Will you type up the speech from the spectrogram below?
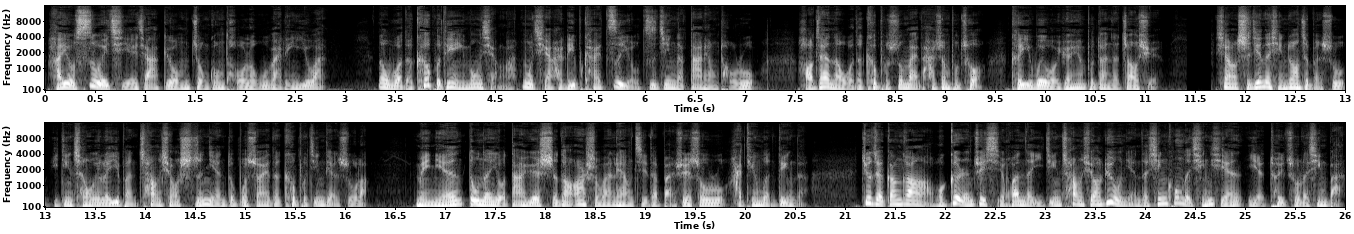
还有四位企业家给我们总共投了五百零一万。那我的科普电影梦想啊，目前还离不开自有资金的大量投入。好在呢，我的科普书卖的还算不错，可以为我源源不断的造血。像《时间的形状》这本书已经成为了一本畅销十年都不衰的科普经典书了，每年都能有大约十到二十万量级的版税收入，还挺稳定的。就在刚刚啊，我个人最喜欢的、已经畅销六年的《星空的琴弦》也推出了新版。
